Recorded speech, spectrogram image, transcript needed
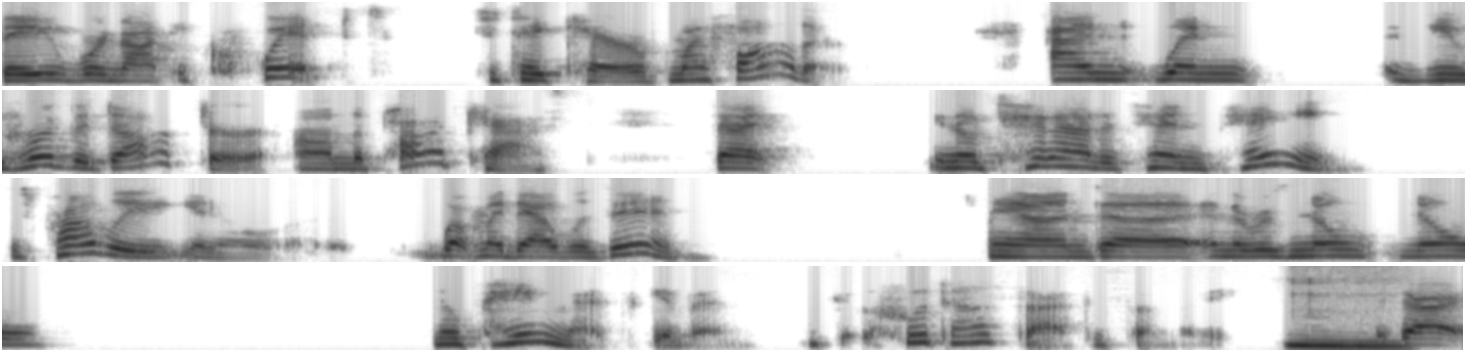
they were not equipped to take care of my father. And when you heard the doctor on the podcast that, you know, 10 out of 10 pain is probably, you know, what my dad was in. And, uh, and there was no, no, no pain meds given. Who does that to somebody? Mm. That,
